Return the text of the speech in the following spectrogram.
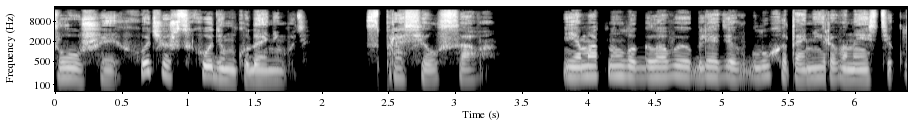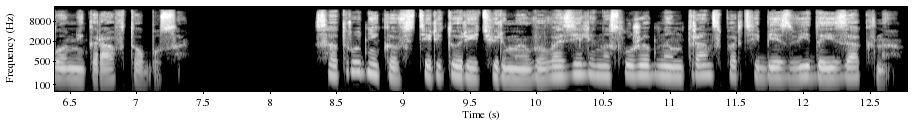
«Слушай, хочешь сходим куда-нибудь?» — спросил Сава. Я мотнула головой, глядя в глухо тонированное стекло микроавтобуса. Сотрудников с территории тюрьмы вывозили на служебном транспорте без вида из окна.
